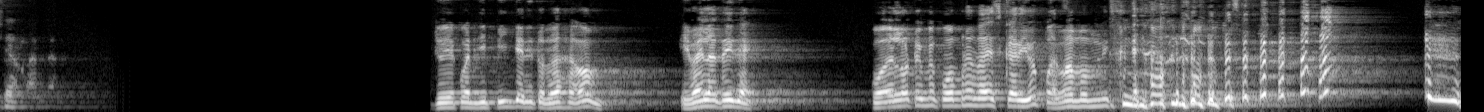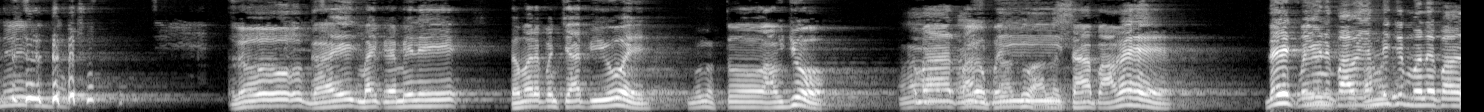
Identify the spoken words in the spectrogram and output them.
છે જો એક વાર જે પી જાય તો રસ આમ હિવાયેલા થઈ જાય. ક્વોલિટી મેં કોમ્પ્રોમાઇઝ કર્યો પરવા mummy. Hello guys my family તમારે પણ ચા પીવી હોય બોલો. તો આવજો. અમાર ભાઈ ભાઈ સાપ આવે હે દરેક ભાઈઓને પાવે એમ નહીં કે મને પાવે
